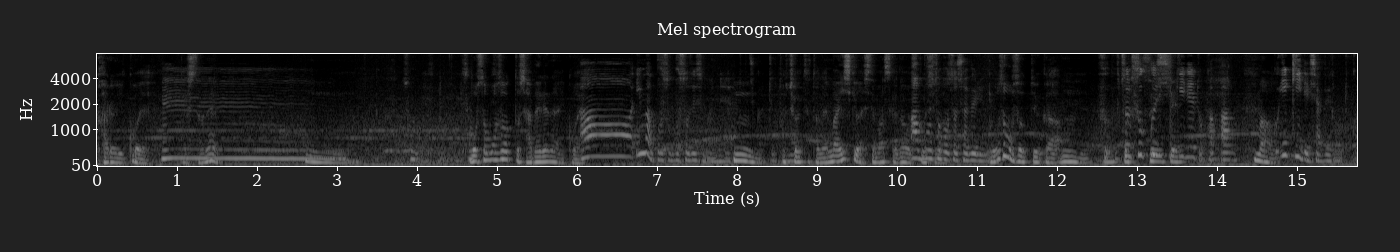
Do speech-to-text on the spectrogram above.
軽い声でしたね。うん。そうですねボソボソっと喋れない声。ああ今ボソボソですもんね、うん。どっちかっていうと、ね、どっちかっていうとね。まあ意識はしてますけどあボソボソ喋る。よボソボソっていうかうん。ふそ腹式でとか？あまあ。息で喋ろうとか。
